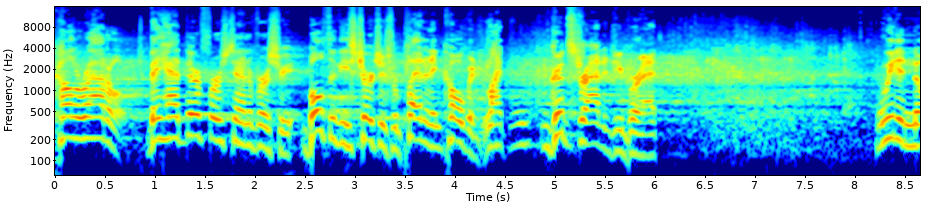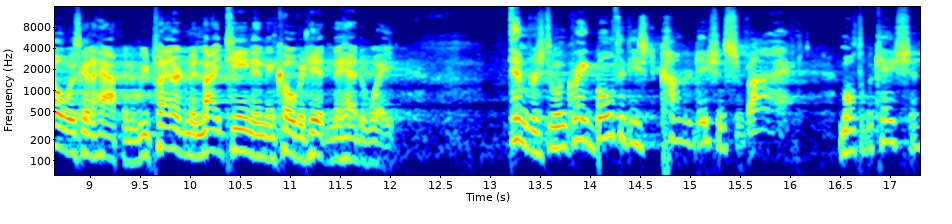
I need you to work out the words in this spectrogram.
Colorado, they had their first anniversary. Both of these churches were planted in COVID. Like, good strategy, Brett. We didn't know it was going to happen. We planted them in 19, and then COVID hit, and they had to wait. Denver's doing great. Both of these congregations survived. Multiplication.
